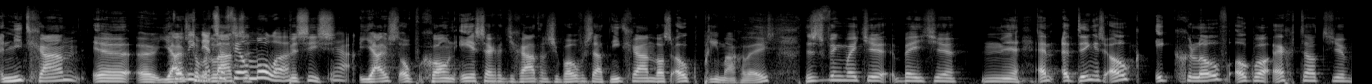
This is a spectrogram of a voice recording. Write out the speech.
niet gaan, eh, eh, juist op het net laatste... zoveel mollen. Precies. Ja. Juist op gewoon eerst zeggen dat je gaat en als je boven staat niet gaan, was ook prima geweest. Dus dat vind ik een beetje... Een beetje nee. En het ding is ook, ik geloof ook wel echt dat je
